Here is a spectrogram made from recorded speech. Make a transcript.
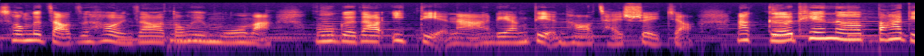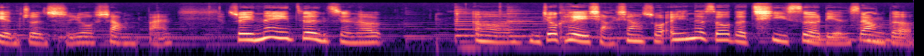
冲个澡之后，你知道都会摸嘛，摸个到一点啊、两点哈、才睡觉。那隔天呢，八点准时又上班，所以那一阵子呢，呃，你就可以想象说，哎，那时候的气色，脸上的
